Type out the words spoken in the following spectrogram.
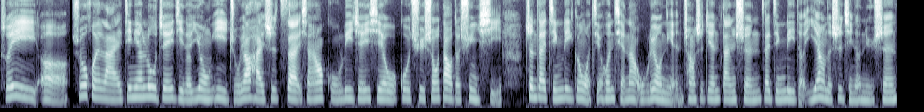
所以，呃，说回来，今天录这一集的用意，主要还是在想要鼓励这一些我过去收到的讯息，正在经历跟我结婚前那五六年长时间单身在经历的一样的事情的女生，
